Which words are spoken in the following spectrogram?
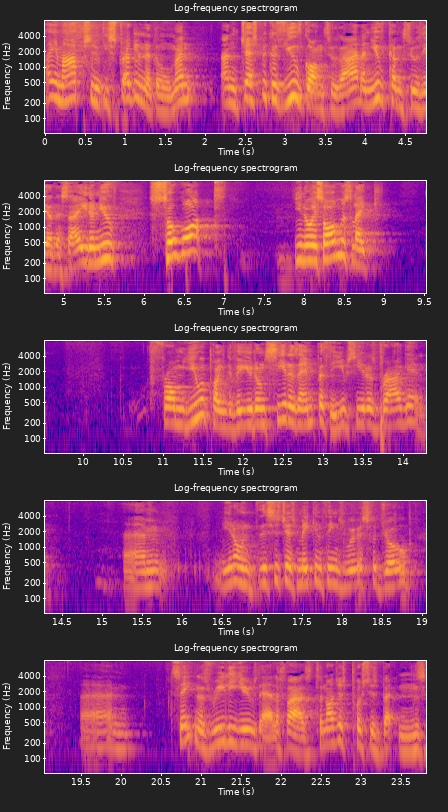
I am absolutely struggling at the moment. And just because you've gone through that and you've come through the other side and you've, so what? You know, it's almost like from your point of view, you don't see it as empathy, you see it as bragging. Um, you know, this is just making things worse for Job. And Satan has really used Eliphaz to not just push his buttons,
